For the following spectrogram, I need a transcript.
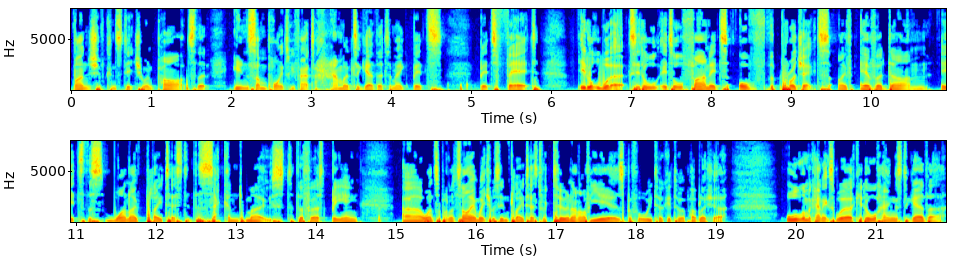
bunch of constituent parts that in some points we've had to hammer together to make bits bits fit. It all works. It all it's all fun. It's of the projects I've ever done. It's the one I've playtested the second most. The first being uh, Once Upon a Time, which was in playtest for two and a half years before we took it to a publisher. All the mechanics work. It all hangs together.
